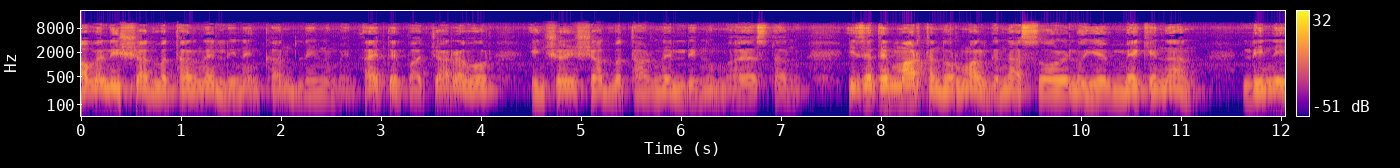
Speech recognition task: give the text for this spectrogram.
ավելի շատ վթարներ լինեն, քան լինում են։ Այդ է պատճառը, որ ինչու են շատ վթարներ լինում Հայաստանում։ Իսկ եթե մարդը նորմալ գնա սորելու եւ մեքենան լինի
